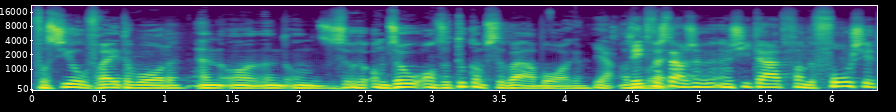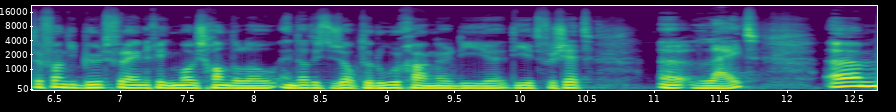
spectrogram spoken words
fossielvrij te worden en om, om zo- om zo onze toekomst te waarborgen. Ja, dit was trouwens een, citaat van de voorzitter van die buurtvereniging Mooi Schandelo. En dat is dus ook de roerganger die, eh, die het verzet eh, leidt. Ehm,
